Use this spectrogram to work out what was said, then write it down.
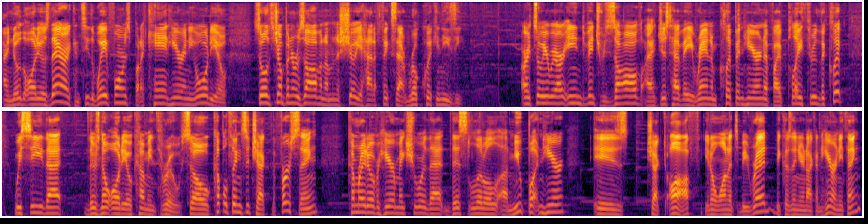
I know the audio's there, I can see the waveforms, but I can't hear any audio. So let's jump into Resolve, and I'm going to show you how to fix that real quick and easy. All right, so here we are in DaVinci Resolve. I just have a random clip in here, and if I play through the clip, we see that there's no audio coming through. So a couple things to check. The first thing, come right over here, make sure that this little uh, mute button here is checked off. You don't want it to be red because then you're not going to hear anything.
